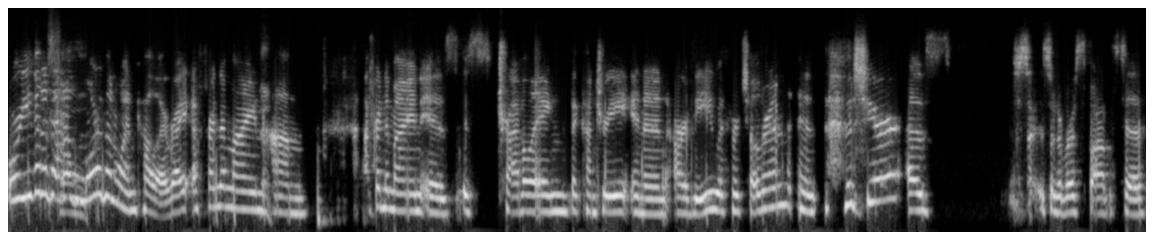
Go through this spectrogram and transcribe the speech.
or even if so, it has more than one color, right? A friend of mine, um, a friend of mine is is traveling the country in an RV with her children and this year as sort of response to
